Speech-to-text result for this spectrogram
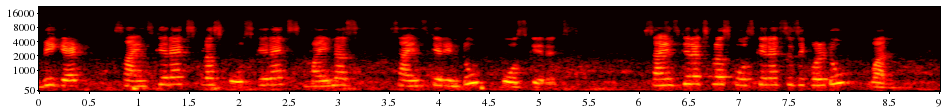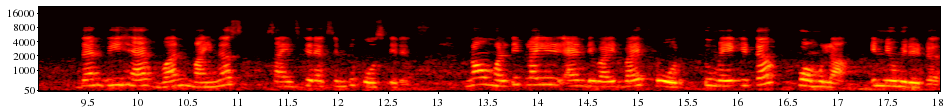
we get sin square x plus cos square x minus sin square into cos square x. Sin square x plus cos square x is equal to 1 then we have 1 minus sin square x into cos square x. Now multiply and divide by 4 to make it a formula in numerator.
